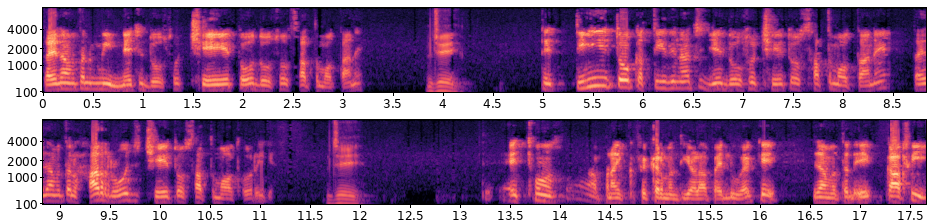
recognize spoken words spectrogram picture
ਤਾਂ ਇਹਦਾ ਮਤਲਬ ਮਹੀਨੇ 'ਚ 206 ਤੋਂ 207 ਮੌਤਾਂ ਨੇ। ਜੀ। ਤੇ 30 ਤੋਂ 31 ਦਿਨਾਂ 'ਚ ਜੇ 206 ਤੋਂ 7 ਮੌਤਾਂ ਨੇ ਤਾਂ ਇਹਦਾ ਮਤਲਬ ਹਰ ਰੋਜ਼ 6 ਤੋਂ 7 ਮੌਤ ਹੋ ਰਹੀ ਹੈ। ਜੀ। ਤੇ ਇੱਥੋਂ ਆਪਣਾ ਇੱਕ ਫਿਕਰਮੰਦੀ ਵਾਲਾ ਪਹਿਲੂ ਹੈ ਕਿ ਇਹਦਾ ਮਤਲਬ ਇਹ ਕਾਫੀ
